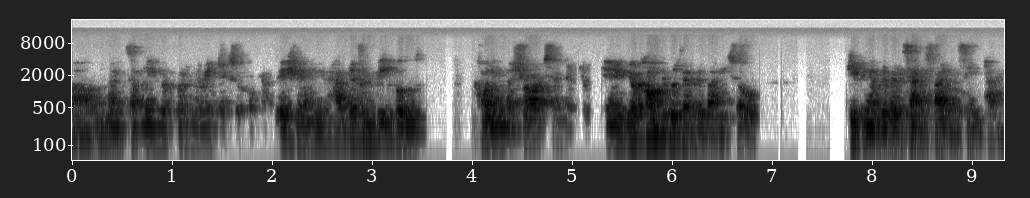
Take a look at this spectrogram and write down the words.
Um, and suddenly you're put in a matrix organization and you have different people calling the shots and you're accountable to everybody. So keeping everybody satisfied at the same time.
